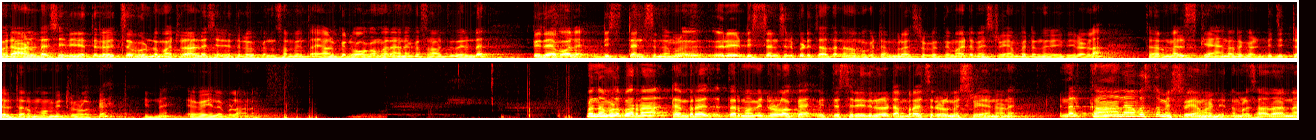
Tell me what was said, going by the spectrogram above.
ഒരാളുടെ ശരീരത്തിൽ വെച്ച് വീണ്ടും മറ്റൊരാളുടെ ശരീരത്തിൽ വെക്കുന്ന സമയത്ത് അയാൾക്ക് രോഗം വരാനൊക്കെ സാധ്യതയുണ്ട്. ഇപ്പോൾ ഇതേപോലെ ഡിസ്റ്റൻസിൽ നമ്മൾ ഒരു ഡിസ്റ്റൻസിൽ പിടിച്ചാൽ തന്നെ നമുക്ക് ടെമ്പറേച്ചർ കൃത്യമായിട്ട് മെഷർ ചെയ്യാൻ പറ്റുന്ന രീതിയിലുള്ള തെർമൽ സ്കാനറുകൾ ഡിജിറ്റൽ തെർമോമീറ്ററുകളൊക്കെ ഇന്ന് അവൈലബിൾ ആണ്. ഇപ്പം നമ്മൾ പറഞ്ഞ ടെമ്പറേച്ചർ തെർമോമീറ്ററുകളൊക്കെ വ്യത്യസ്ത രീതിയിലുള്ള ടെമ്പറേച്ചറുകൾ മെഷർ ചെയ്യാനാണ്. എന്നാൽ കാലാവസ്ഥ മെഷർ ചെയ്യാൻ വേണ്ടി നമ്മൾ സാധാരണ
